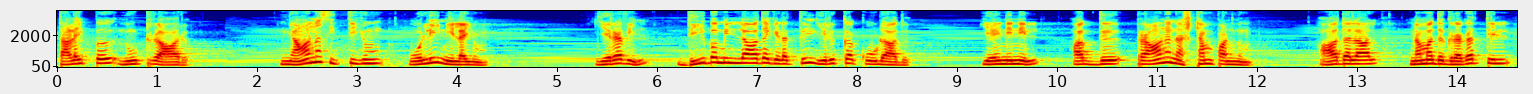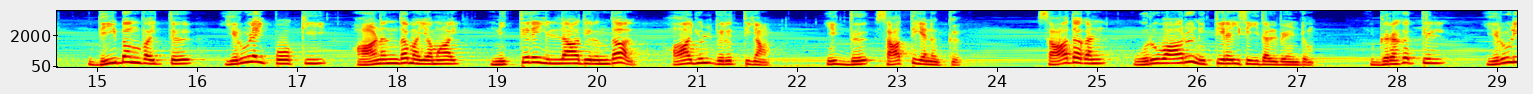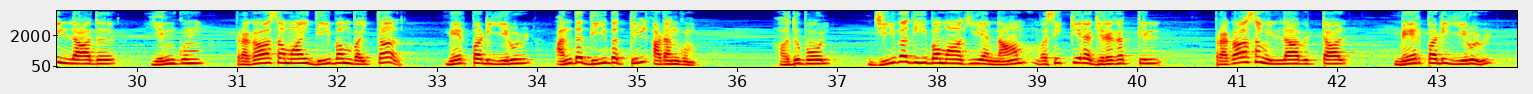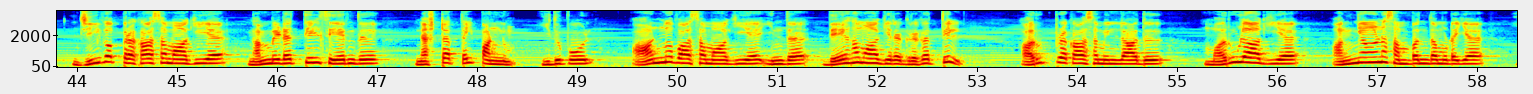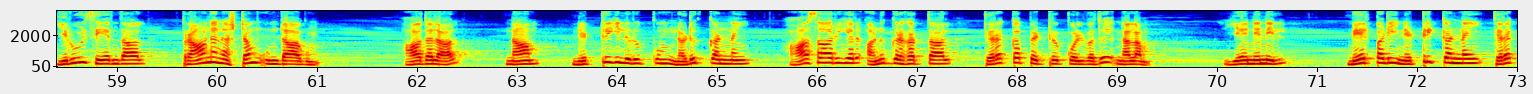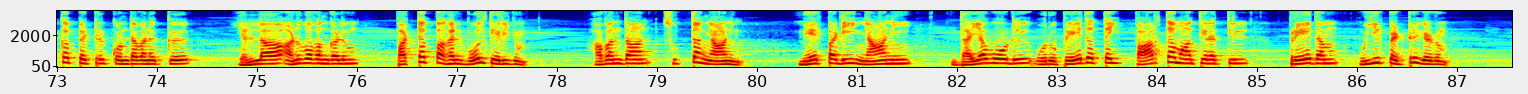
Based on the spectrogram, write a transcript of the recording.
தலைப்பு நூற்று ஆறு. ஞான சித்தியும் ஒளி நிலையும் இரவில் தீபமில்லாத இடத்தில் இருக்கக்கூடாது. ஏனெனில் அஃது பிராண நஷ்டம் பண்ணும். ஆதலால் நமது கிரகத்தில் தீபம் வைத்து இருளைப் போக்கி ஆனந்தமயமாய் நித்திரை இல்லாதிருந்தால் ஆயுள் விருத்தியாம். இஃது சாத்தியனுக்கு. சாதகன் ஒருவாறு நித்திரை செய்தல் வேண்டும். கிரகத்தில் இருளில்லாது எங்கும் பிரகாசமாய் தீபம் வைத்தால் மேற்படி இருள் அந்த தீபத்தில் அடங்கும். அதுபோல் ஜீவதீபமாகிய நாம் வசிக்கிற கிரகத்தில் பிரகாசம் இல்லாவிட்டால் மேற்படி இருள் ஜீவப்பிரகாசமாகிய நம்மிடத்தில் சேர்ந்து நஷ்டத்தை பண்ணும். இதுபோல் ஆன்மவாசமாகிய இந்த தேகமாகிற கிரகத்தில் அருட்பிரகாசமில்லாது மருளாகிய அஞ்ஞான சம்பந்தமுடைய இருள் சேர்ந்தால் பிராண நஷ்டம் உண்டாகும். ஆதலால் நாம் நெற்றியிலிருக்கும் நடுக்கண்ணை ஆசாரியர் அனுக்கிரகத்தால் திறக்கப் பெற்றுக்கொள்வது நலம். ஏனெனில் மேற்படி நெற்றிக்கண்ணை திறக்கப் பெற்றுக்கொண்டவனுக்கு எல்லா அனுபவங்களும் பட்டப்பகல் போல் தெரியும். அவன்தான் சுத்த ஞானி. மேற்படி ஞானி தயவோடு ஒரு பிரேதத்தை பார்த்த மாத்திரத்தில் பிரேதம் உயிர் பெற்று எழும்.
